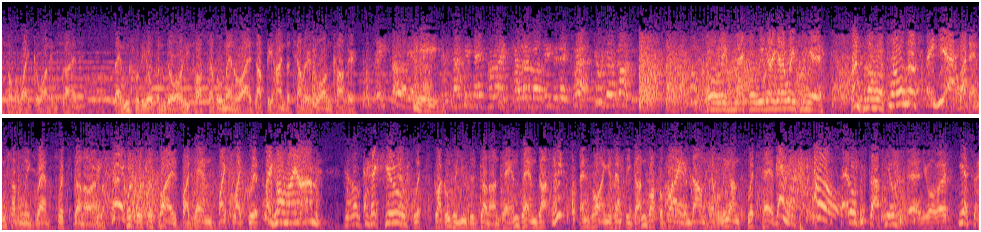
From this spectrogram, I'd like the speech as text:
He saw the light go on inside. Then, through the open door, he saw several men rise up behind the teller's long counter. Holy mackerel, we gotta get away from here. Run for the horse. No, we'll stay here. What? Dan suddenly grabbed Slick's gun arm. Slick was surprised by Dan's vice-like grip. Let go of my arm. I'll fix you. As Slick struggled to use his gun on Dan, Dan ducked. Then, drawing his empty gun, brought the butt end down heavily on Slick's head. Oh, that'll stop you. Dan, you all right? Yes, sir.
